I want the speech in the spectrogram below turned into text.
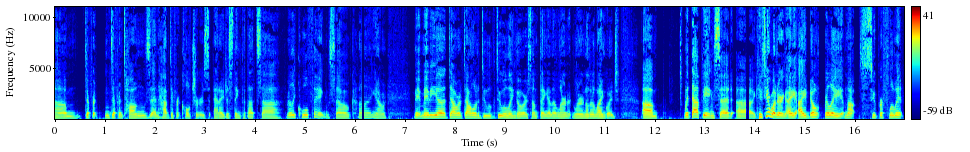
Um, different different tongues and have different cultures, and I just think that that's a really cool thing. So, kind of, you know, maybe uh, download download a Duolingo or something, and then learn learn another language. Um, with that being said, uh, in case you're wondering, I, I don't really, I'm not super fluent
